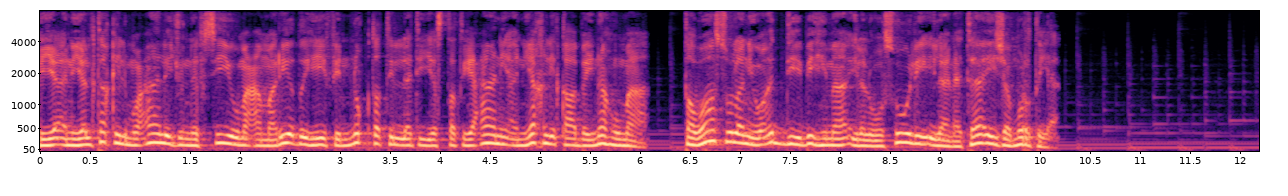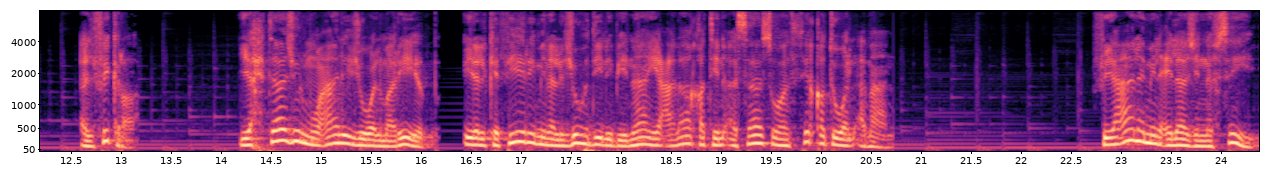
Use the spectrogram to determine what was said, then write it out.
هي أن يلتقي المعالج النفسي مع مريضه في النقطة التي يستطيعان أن يخلقا بينهما تواصلا يؤدي بهما إلى الوصول إلى نتائج مرضية. الفكرة يحتاج المعالج والمريض إلى الكثير من الجهد لبناء علاقة أساسها الثقة والأمان. في عالم العلاج النفسي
